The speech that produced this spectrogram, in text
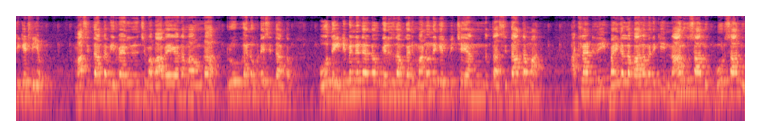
టికెట్లు ఇవ్వం మా సిద్ధాంతం ఇరవై ఏళ్ళ నుంచి మా బాబాయ్ కానీ మా ఉన్న రూప్ కానీ ఒకటే సిద్ధాంతం. పోతే ఇండిపెండెంట్ అయినా గెలుద్దాం కానీ మనోనే గెలిపించే అంత సిద్ధాంతం మాది. అట్లాంటిది బైగల్ల బాలమణికి నాలుగు సార్లు మూడు సార్లు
